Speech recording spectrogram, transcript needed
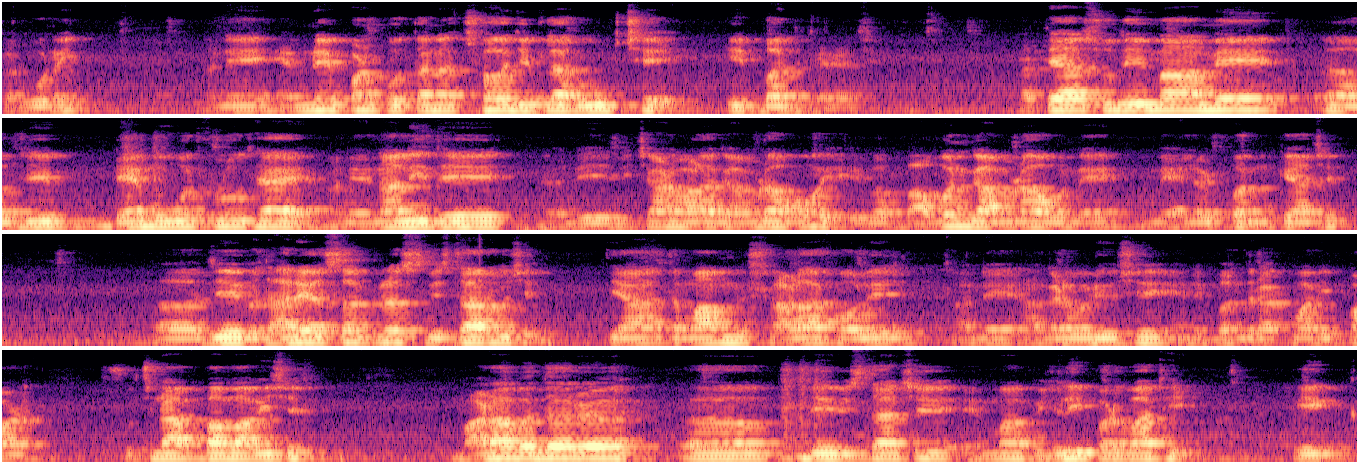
કરવો નહીં. અને એમને પણ પોતાના છ જેટલા રૂટ છે એ બંધ કર્યા છે. અત્યાર સુધીમાં અમે જે ડેમ ઓવરફ્લો થાય અને એના લીધે જે નીચાણવાળા ગામડા હોય એવા બાવન ગામડાઓને અમે એલર્ટ પર મૂક્યા છે. જે વધારે અસરગ્રસ્ત વિસ્તારો છે, ત્યાં તમામ શાળા કોલેજ અને આંગણવાડીઓ છે એને બંધ રાખવાની પણ સૂચના આપવામાં આવી છે. માણાવદર જે વિસ્તાર છે, એમાં વીજળી પડવાથી એક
